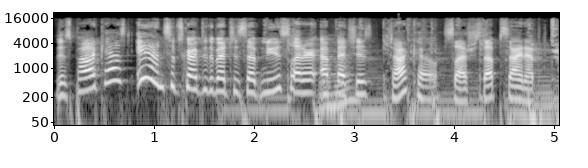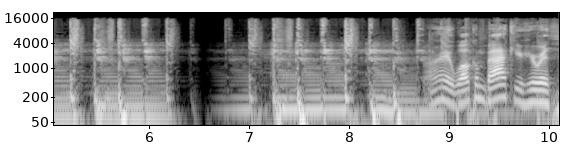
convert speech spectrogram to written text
this podcast, and subscribe to the Betches Sup newsletter at betches.co slash sup sign up. Right, welcome back. You're here with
